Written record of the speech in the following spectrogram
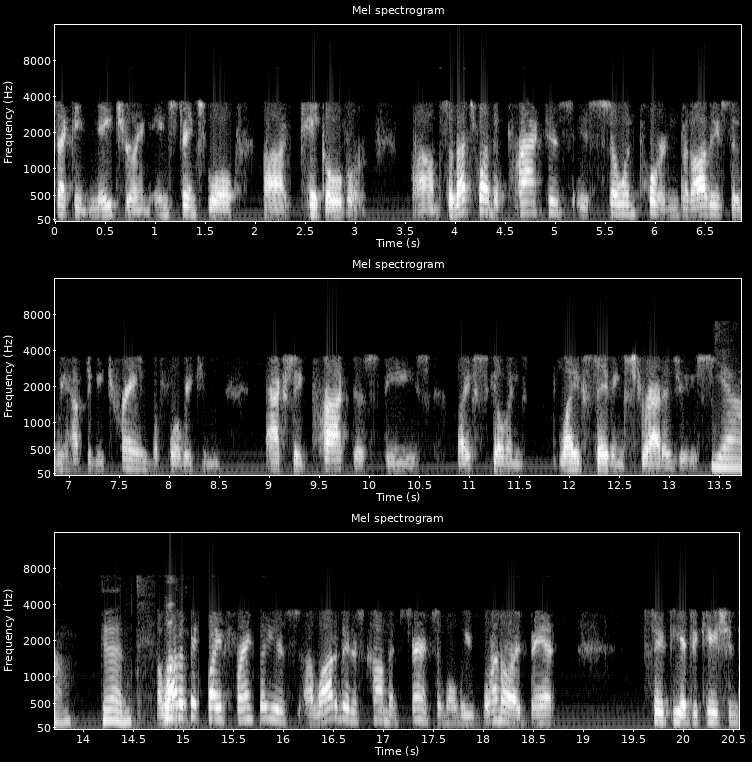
second nature, and instincts will uh, take over. Um, so that's why the practice is so important. But obviously, we have to be trained before we can actually practice these life skilling, life saving strategies. Yeah, good. A well, lot of it, quite frankly, is a lot of it is common sense. And when we run our advanced safety education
